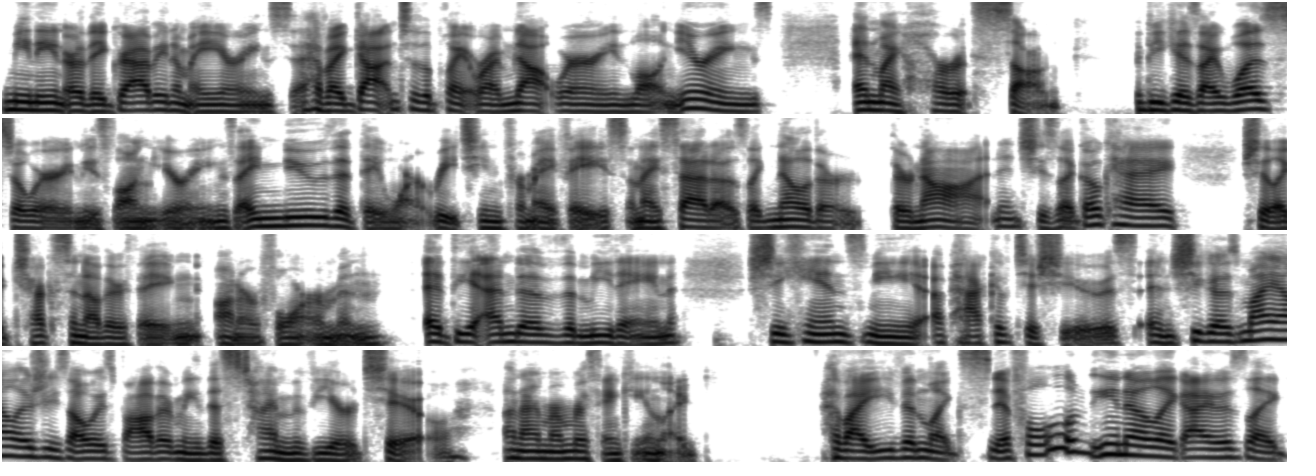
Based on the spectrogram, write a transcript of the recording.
Meaning, are they grabbing at my earrings? Have I gotten to the point where I'm not wearing long earrings? And my heart sunk because I was still wearing these long earrings. I knew that they weren't reaching for my face. And I said, I was like, no, they're they're not. And she's like, okay. She like checks another thing on her form. And at the end of the meeting, she hands me a pack of tissues and she goes, My allergies always bother me this time of year too. And I remember thinking, like, have I even like sniffled? You know, like I was like,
